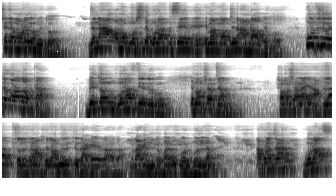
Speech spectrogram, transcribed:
সেটা মডেল হবে তোর। যে না, অমুক মসজিদে বোনাস দিছে ইমাম মসজিদে আমরাও দেবো। প্রতিযোগিতা করা দরকার। বেতন বোনাস দিয়ে দেবো। ইমাম সাহেব যান। সমস্যা নাই আপনারা চলে যান। আসলে আমি একটু রাগে রা- রা- রাগান্বিতভাবে বললাম। আপনারা যান বোনাস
